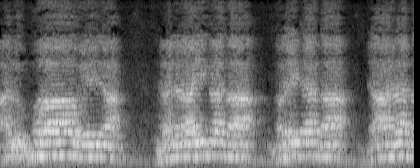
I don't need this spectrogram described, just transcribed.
အနုဘောဝေရနန္ဒရာယိကသမရိတ သညာနသ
